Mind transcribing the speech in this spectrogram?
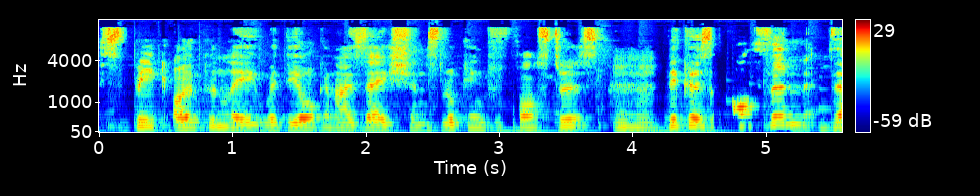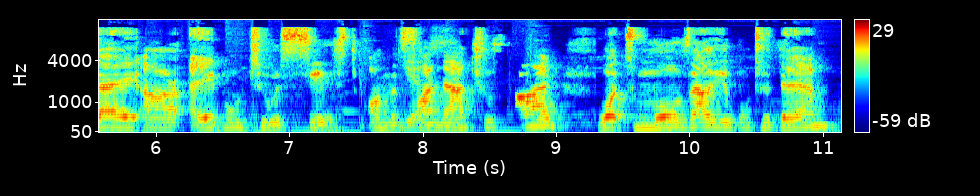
speak openly with the organizations looking for fosters mm-hmm. because often they are able to assist on the Yes. financial side. What's more valuable to them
